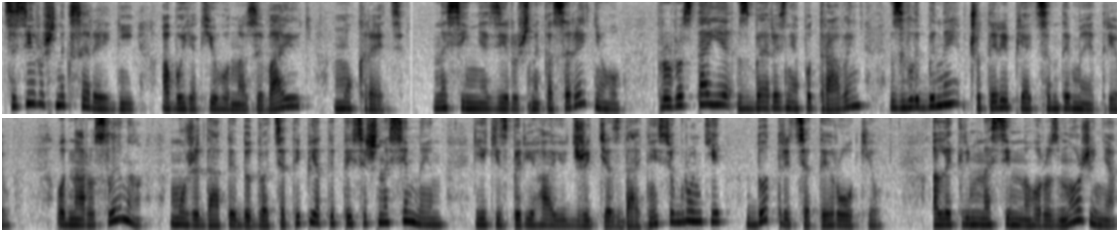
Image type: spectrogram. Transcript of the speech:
це зірочник середній, або, як його називають, мокрець. Насіння зірочника середнього проростає з березня по травень з глибини 4-5 см. Одна рослина може дати до 25 тисяч насінин, які зберігають життєздатність у ґрунті до 30 років. Але крім насінного розмноження,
